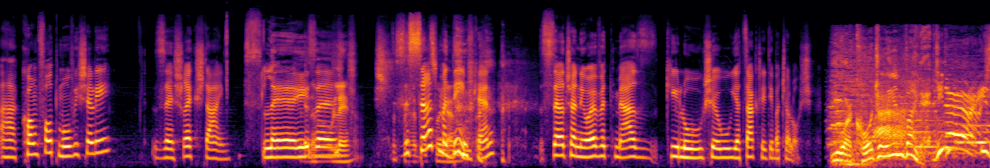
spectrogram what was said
הקומפורט מובי שלי זה שרק 2. סליי. זה זה- מעולה. זה סרט. מדהים, כן? סרט שאני אוהבת מאז, כאילו, שהוא יצא כשהייתי בת שלוש. You are cordially invited Dinner is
